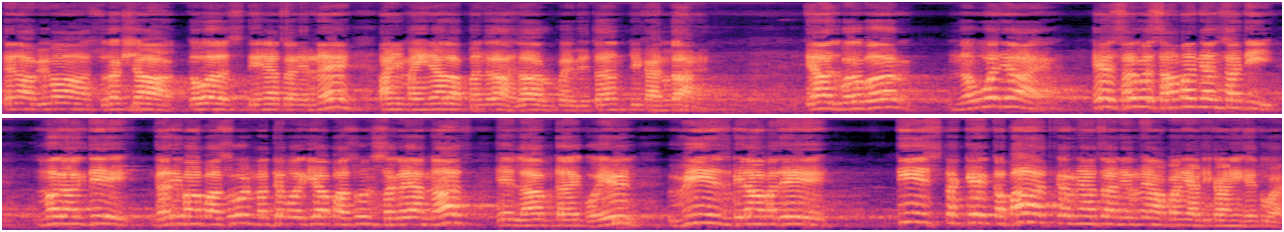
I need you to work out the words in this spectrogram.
त्यांना विमा सुरक्षा कवच देण्याचा निर्णय आणि महिन्याला पंधरा हजार रुपये वेतन ते काढला आहे त्याचबरोबर नव्वद आहे हे सर्वसामान्यांसाठी मग अगदी गरिबापासून मध्यमवर्गीयापासून सगळ्यांनाच हे लाभदायक होईल. वीज बिलामध्ये तीस टक्के कपात करण्याचा निर्णय आपण या ठिकाणी घेतोय.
